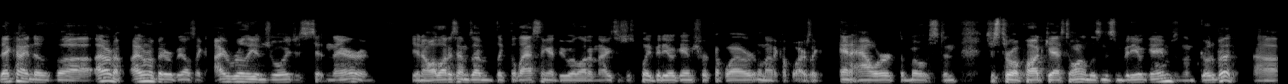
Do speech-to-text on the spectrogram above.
that kind of uh, I don't know, I don't know about everybody else. Like I really enjoy just sitting there and. You know, a lot of times I'm like the last thing I do a lot of nights is just play video games for a couple hours. Well, not a couple hours, like an hour at the most, and just throw a podcast on and listen to some video games and then go to bed. Uh,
